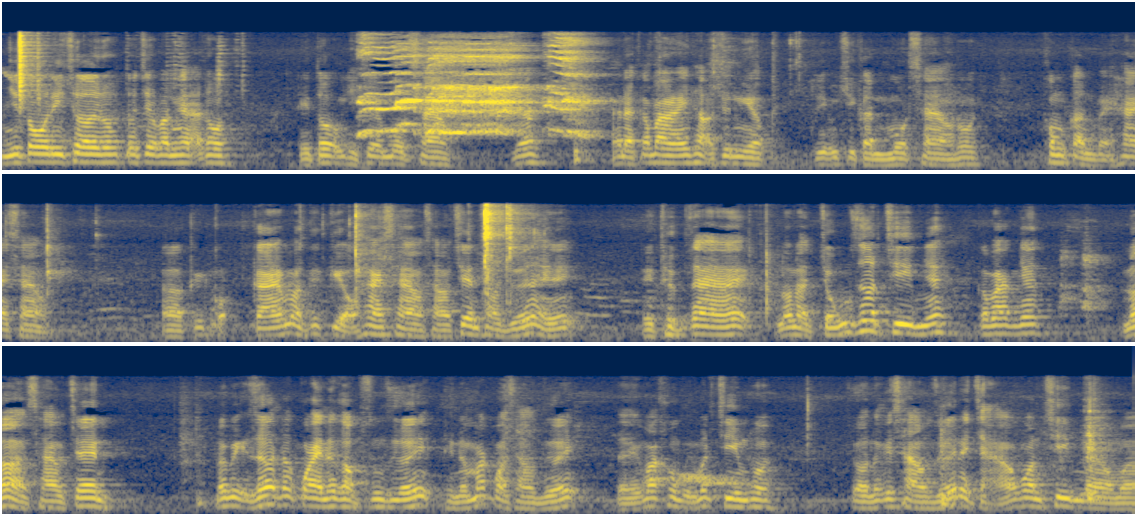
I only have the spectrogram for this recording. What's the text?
như tôi đi chơi thôi tôi chơi văn nghệ thôi thì tôi cũng chỉ chơi một xào nhé hay là các bác đánh thợ chuyên nghiệp thì cũng chỉ cần một xào thôi không cần phải hai xào à, cái cái mà cái kiểu hai xào xào trên xào dưới này ấy, thì thực ra ấy nó là chống rớt chim nhé các bác nhé nó ở xào trên nó bị rớt nó quay nó gập xuống dưới thì nó mắc vào xào dưới để các bác không bị mất chim thôi. Còn cái xào dưới này chả có con chim nào mà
